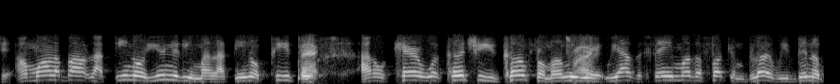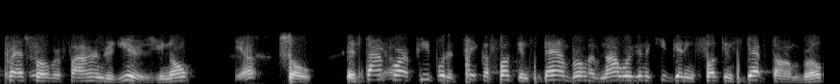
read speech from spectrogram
shit. I'm all about Latino unity, my Latino people. I don't care what country you come from. I mean, Right. we we have the same motherfucking blood. We've been oppressed for over 500 years, you know? Yep. So it's time Yep. for our people to take a fucking stand, bro. If not, we're going to keep getting fucking stepped on, bro.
